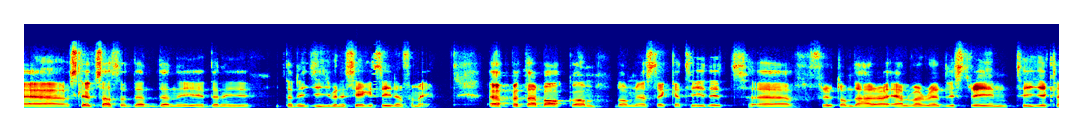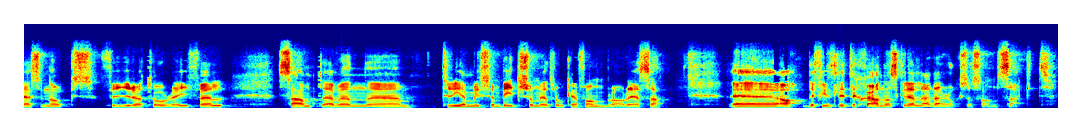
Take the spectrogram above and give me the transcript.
Eh, slutsatsen, den, den, är, den, är, den är given i segersidan för mig. Öppet där bakom, de jag sträckar tidigt. Eh, förutom det här 11 Redley Stream, 10 Classinox, 4 Tor Eiffel samt även eh, 3 Mission Beach som jag tror kan få en bra resa. Eh, ja, det finns lite sköna skrällar där också som sagt.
